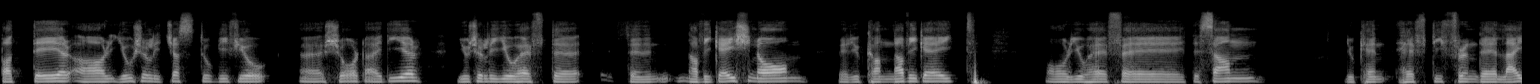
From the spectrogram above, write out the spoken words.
but there are usually just to give you a short idea. Usually you have the, the navigation on where you can navigate or you have uh, the sun. You can have different uh,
